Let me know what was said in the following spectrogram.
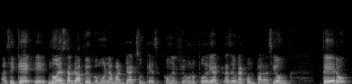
Así que no es tan rápido como un Lamar Jackson, que es con el que uno podría hacer una comparación, pero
